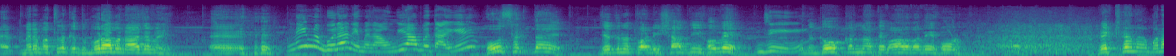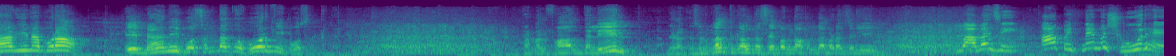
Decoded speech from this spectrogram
ਇਹ ਮੇਰੇ ਮਤਲਬ ਕਿ ਤੂੰ ਬੁਰਾ ਬਣਾ ਜਾਵੇਂ ਇਹ नहीं मैं बुरा नहीं बनाऊंगी आप बताइए ਹੋ ਸਕਦਾ ਹੈ ਜਦ ਨਾ ਤੁਹਾਡੀ ਸ਼ਾਦੀ ਹੋਵੇ जी ਉਹਦੇ ਦੋ ਕੰਨਾਂ ਤੇ ਵਾਲ ਵਧੇ ਹੋਣ ਵੇਖਿਆ ਨਾ ਮਨਾ ਗਈ ਨਾ ਬੁਰਾ ਇਹ ਮੈਂ ਨਹੀਂ ਹੋ ਸਕਦਾ ਕੋਈ ਹੋਰ ਵੀ ਹੋ ਸਕਦਾ ਰਮਲ ਫਾਲ ਦਲੀਲ ਜਿਹੜਾ ਕਿਸੇ ਨੂੰ ਗਲਤ ਗੱਲ ਦੱਸੇ ਬੰਦਾ ਹੁੰਦਾ ਬੜਾ ਜ਼ਲੀਲ बाबा जी आप इतने मशहूर हैं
